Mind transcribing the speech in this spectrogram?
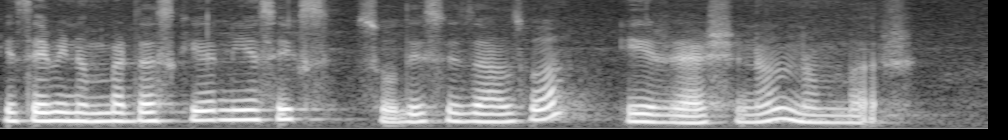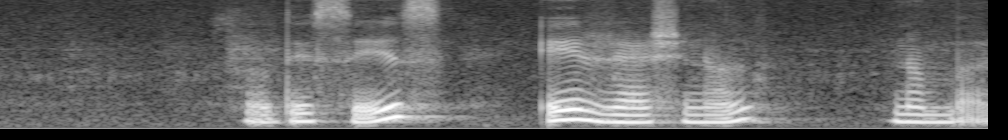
किसी भी नंबर का स्केयर नहीं है 6 so this is also a irrational number so this is irrational number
